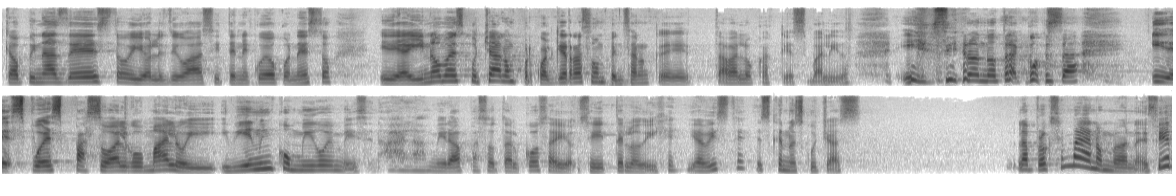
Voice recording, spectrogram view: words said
¿qué opinas de esto? Y yo les digo, ah, sí, tené cuidado con esto. Y de ahí no me escucharon, por cualquier razón pensaron que estaba loca, que es válido. Y hicieron otra cosa y después pasó algo malo y, vienen conmigo y me dicen, ah, mira, pasó tal cosa. Y yo, sí, te lo dije, ¿ya viste? Es que no escuchas. La próxima ya no me van a decir.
